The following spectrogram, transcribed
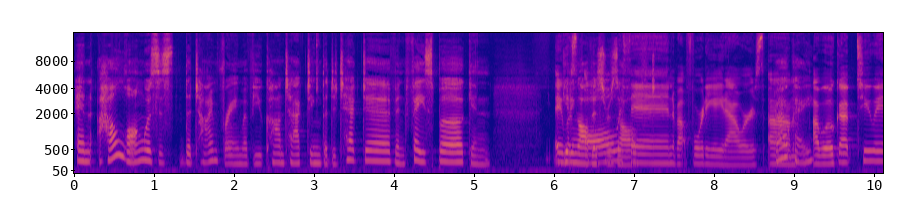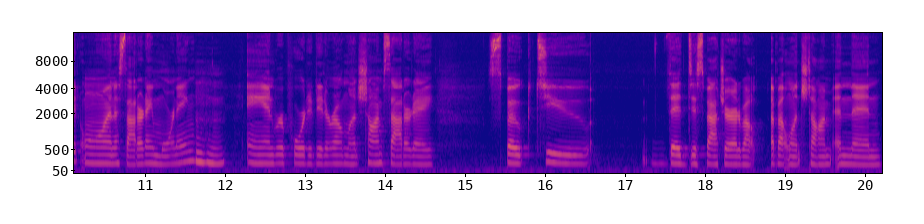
And how long was this the time frame of you contacting the detective and Facebook and It getting was all this all resolved? within about 48 hours. Um, Okay. I woke up to it on a Saturday morning Mm-hmm. and reported it around lunchtime Saturday. Spoke to the dispatcher at about about lunchtime, and then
